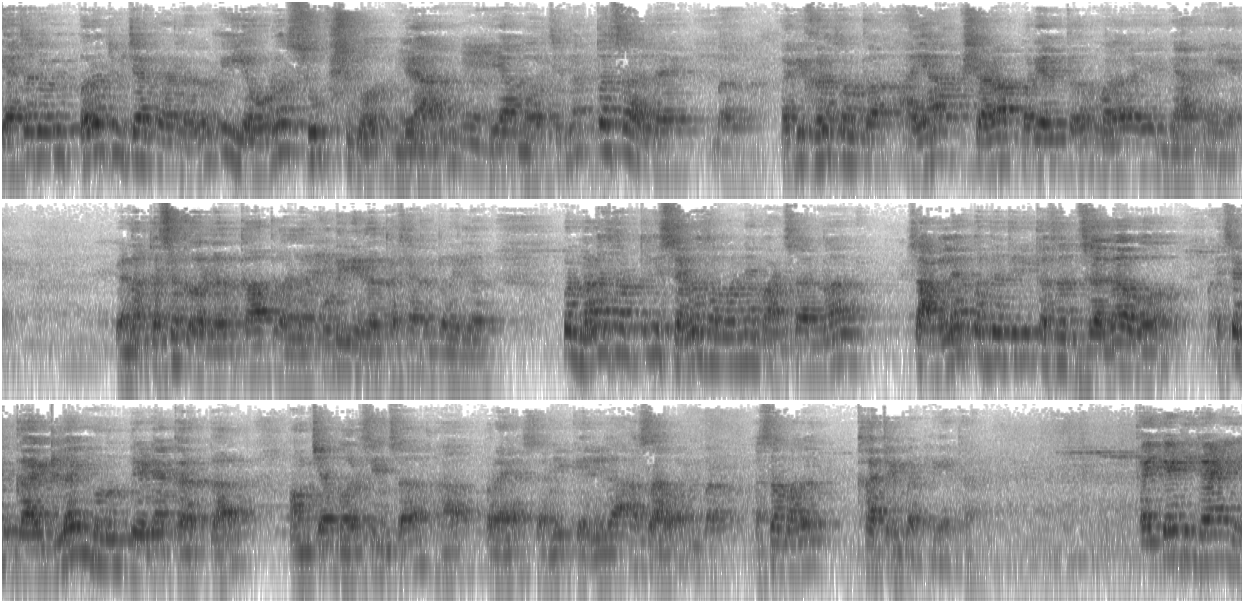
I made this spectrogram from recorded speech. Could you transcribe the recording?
याचा जो मी परत विचार करायला लागलो की एवढं सूक्ष्म ज्ञान. या महर्षींना कसं आलंय? बरोबर. अगदी खरं सांगू का या क्षणापर्यंत मला हे ज्ञान नाही आहे त्यांना कसं कळलं का कळलं कुठे दिलं कशा करता दिलं पण मला असं वाटतं की सर्वसामान्य माणसांना चांगल्या पद्धतीने कसं जगावं याचे गाईडलाईन म्हणून देण्याकरता आमच्या महर्षींचा हा प्रयास त्यांनी केलेला असावा. असं मला खात्री पटली आहे काही काही ठिकाणी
